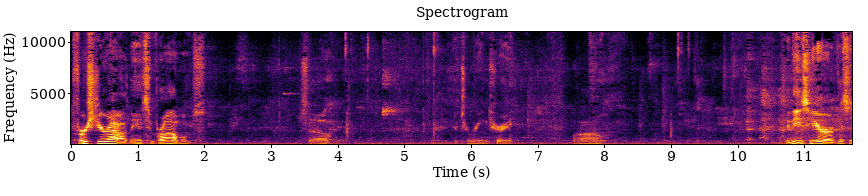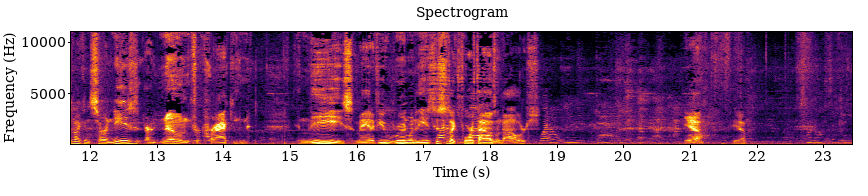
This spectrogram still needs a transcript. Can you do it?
first year out, they had some problems. So, your terrain tray. Wow. See, these here, this is my concern. These are known for cracking. And these, man, if you ruin one of these, this is like don't you buy- $4,000. Why don't you, Dad, Yeah, yeah. turn off the video?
